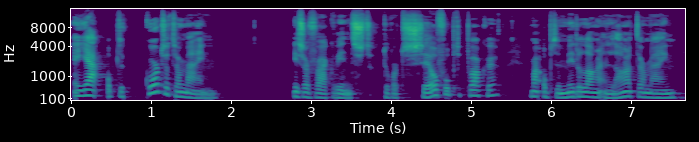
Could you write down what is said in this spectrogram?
En ja, op de korte termijn is er vaak winst door het zelf op te pakken, maar op de middellange en lange termijn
